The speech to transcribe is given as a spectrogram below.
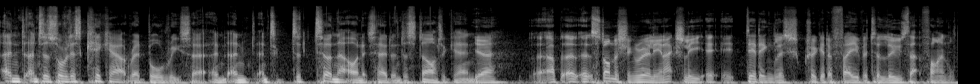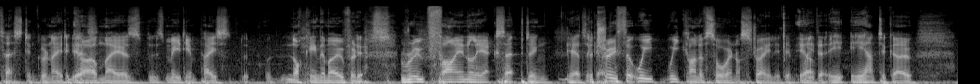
and and to sort of just kick out red ball reset and and, and to, to turn that on its head and to start again. Yeah. Uh, uh, astonishing, really, and actually, it, it did English cricket a favour to lose that final test in Grenada. Yes. Kyle Mayers his medium pace, knocking them over, Yes. and Root finally accepting He had to the go. truth that we, we kind of saw in Australia, didn't Yeah. we? That he, he had to go,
